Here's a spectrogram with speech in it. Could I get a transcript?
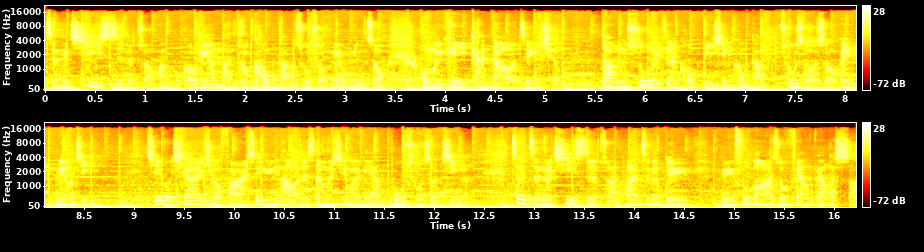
整个气势的转换不够，因为他们很多空档出手没有命中。我们可以看到这一球，当苏伟在空底线空档出手的时候，哎，没有进。结果下一球反而是云豪在三分线外两步出手进了，这整个气势的转换，这个对于富邦来说非常非常的伤。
